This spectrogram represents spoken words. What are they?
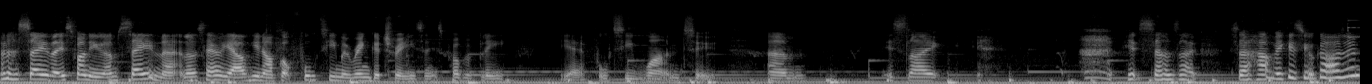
and I say that it's funny, I'm saying that, and I say, oh yeah, you know, I've got 40 moringa trees, and it's probably, yeah, 41 too. Um, it's like, it sounds like, so how big is your garden?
